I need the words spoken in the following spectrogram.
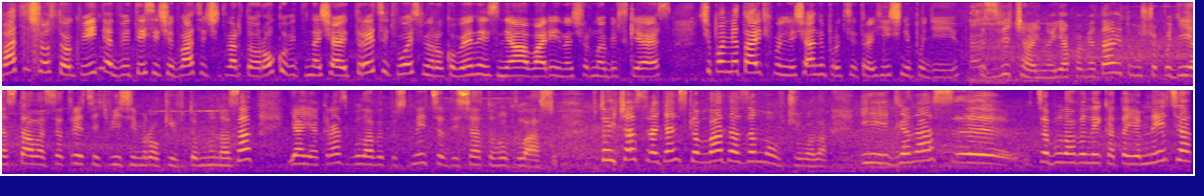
26 квітня 2024 року відзначають 38 роковини з дня аварії на Чорнобильській АЕС. Чи пам'ятають хмельничани про ці трагічні події? Звичайно, я пам'ятаю, тому що подія сталася 38 років тому назад. Я якраз була випускниця 10 класу. В той час радянська влада замовчувала. І для нас е, це була велика таємниця.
